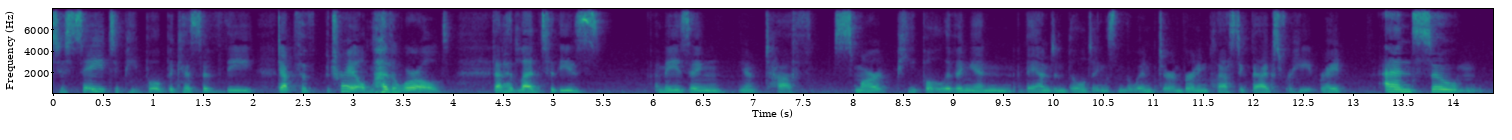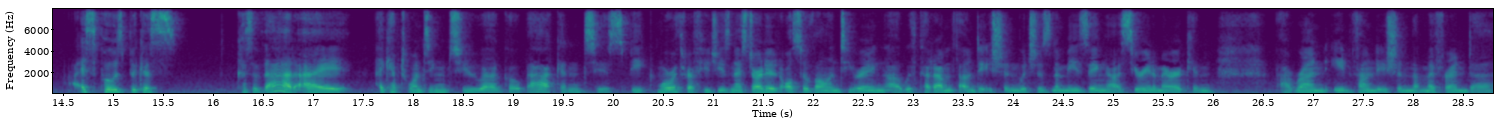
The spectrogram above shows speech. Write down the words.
to say to people because of the depth of betrayal by the world that had led to these amazing, you know, tough smart people living in abandoned buildings in the winter and burning plastic bags for heat, right? And so I suppose because because of that, I I kept wanting to uh, go back and to speak more with refugees, and I started also volunteering uh, with Karam Foundation, which is an amazing uh, Syrian American uh, run aid foundation that my friend uh,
